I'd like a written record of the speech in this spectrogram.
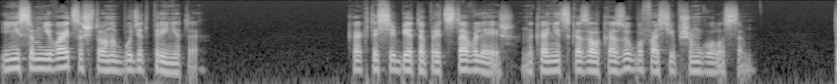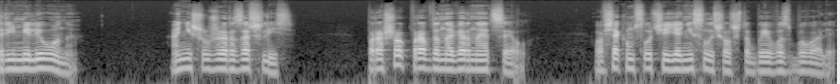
и не сомневается, что оно будет принято. «Как ты себе это представляешь?» — наконец сказал Казубов осипшим голосом. «Три миллиона!» Они ж уже разошлись. Порошок, правда, наверное, цел. Во всяком случае, я не слышал, чтобы его сбывали.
